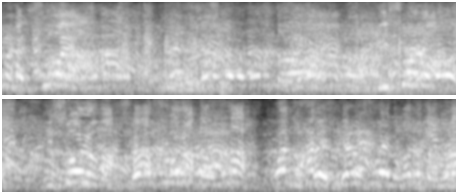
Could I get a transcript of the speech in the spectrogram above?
快说呀！你说说，你说说吧，啊，说说，等着呢。王总还得别人说一个，王总等着呢。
